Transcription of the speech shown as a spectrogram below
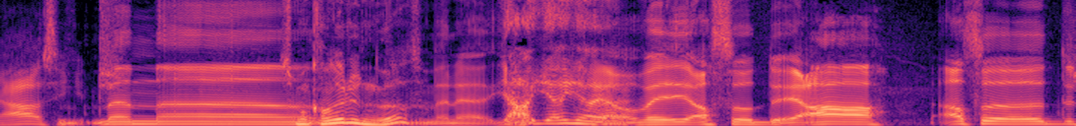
Ja, sikkert. Men uh, Så man kan runde det, altså? Men, eh, ja, ja, ja. ja. Altså, ja. Altså, du,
